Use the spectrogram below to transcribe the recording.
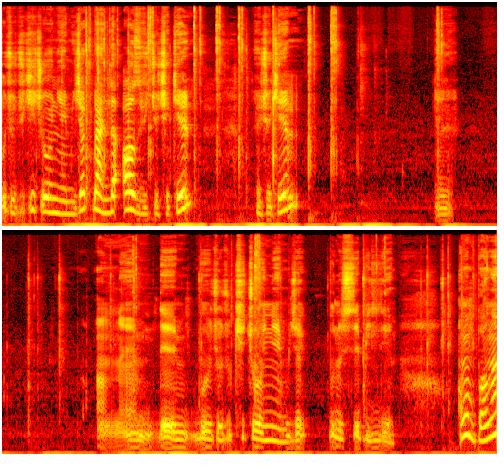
bu çocuk hiç oynayamayacak. Ben de az video çekerim. Ne çekerim? Yani anlarım derim bu çocuk hiç oynayamayacak. Bunu size bildiğim. Ama bana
